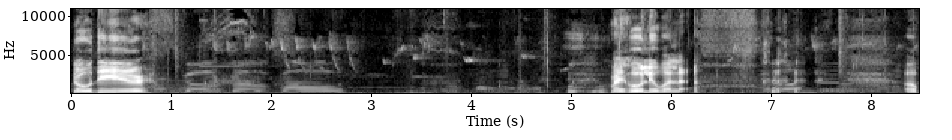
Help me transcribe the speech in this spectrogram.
Go deer. Go, go, go. May huli wala. Up.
